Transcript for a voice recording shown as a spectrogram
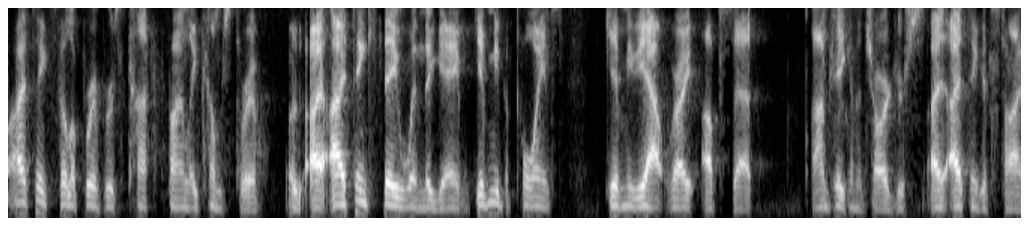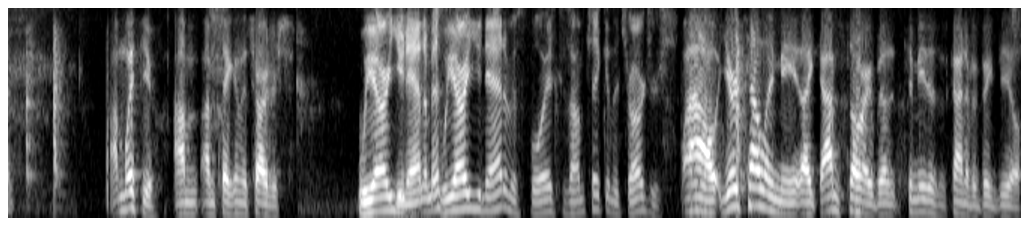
I think Philip Rivers finally comes through. I, I think they win the game. Give me the points. Give me the outright upset. I'm taking the Chargers. I, I think it's time. I'm with you. I'm I'm taking the Chargers. We are u- Unanimous? We are unanimous, boys, because I'm taking the Chargers. Wow, you're telling me like I'm sorry, but to me this is kind of a big deal.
